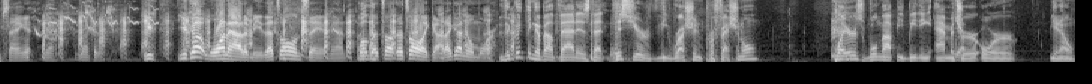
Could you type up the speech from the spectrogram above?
saying it. Yeah, I'm not gonna. You you got one out of me. That's all I'm saying, man. Well, that's all. That's all I got. I got no more. The good thing about that is that this year the Russian professional players will not be beating amateur or you know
